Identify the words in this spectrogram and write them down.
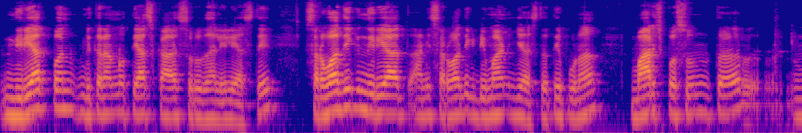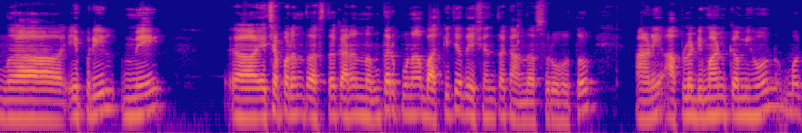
निर्यात पण मित्रांनो त्याच काळात सुरू झालेली असते. सर्वाधिक निर्यात आणि सर्वाधिक डिमांड जे असतं ते पुन्हा मार्चपासून तर एप्रिल मे याच्यापर्यंत असतं. कारण नंतर पुन्हा बाकीच्या देशांचा कांदा सुरू होतो. आणि आपलं डिमांड कमी होऊन मग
